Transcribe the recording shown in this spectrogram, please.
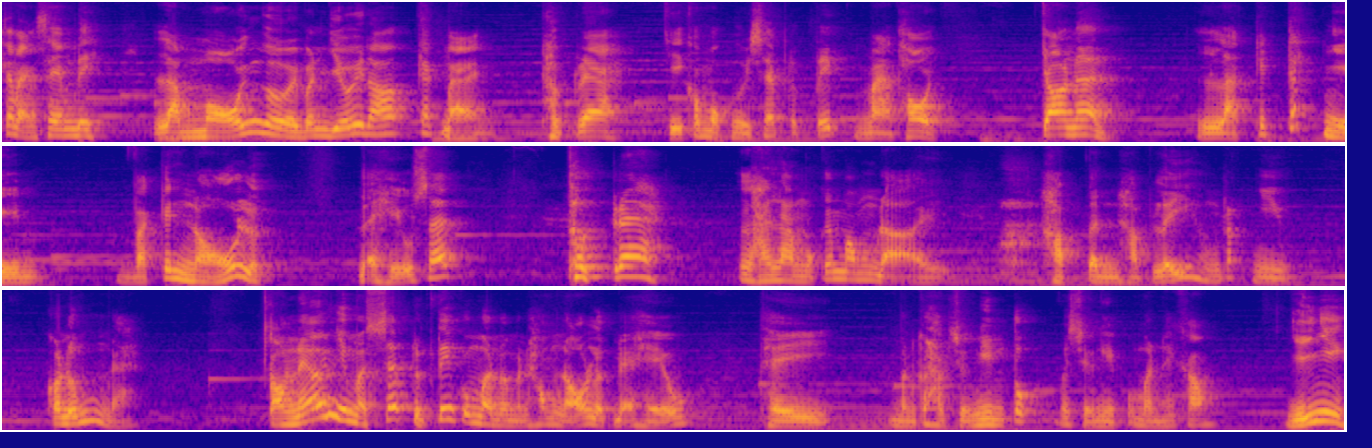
các bạn xem đi là mỗi người bên dưới đó các bạn thực ra chỉ có một người sếp trực tiếp mà thôi. Cho nên là cái trách nhiệm và cái nỗ lực để hiểu sếp. Thực ra lại là một cái mong đợi hợp tình hợp lý hơn rất nhiều. Có đúng không đã? Còn nếu như mà sếp trực tiếp của mình mà mình không nỗ lực để hiểu, thì mình có thật sự nghiêm túc với sự nghiệp của mình hay không? Dĩ nhiên,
